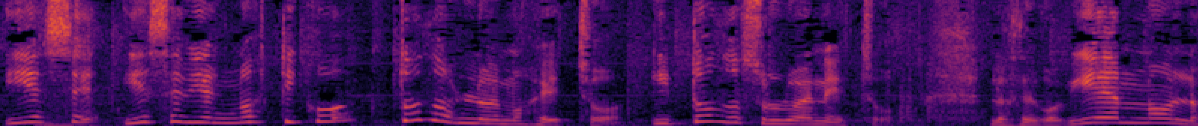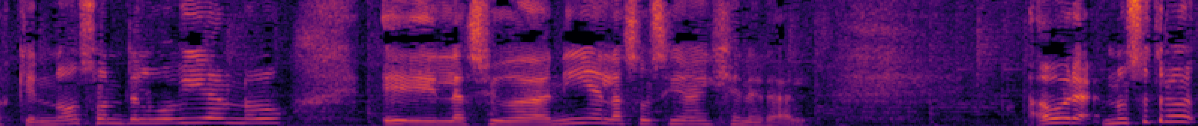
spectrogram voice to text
Y ese, y ese diagnóstico todos lo hemos hecho y todos lo han hecho. Los de gobierno, los que no son del gobierno, eh, la ciudadanía, la sociedad en general. Ahora, nosotros,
